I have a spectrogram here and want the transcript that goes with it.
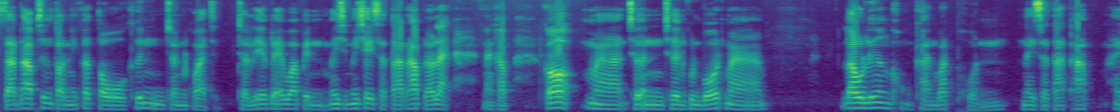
สตาร์ทอัพซึ่งตอนนี้ก็โตขึ้นจนกว่าจะจะเรียกได้ว่าเป็นไม่ไม่ใช่สตาร์ทอัพแล้วแหละนะครับ ก็มาเชิญเชิญคุณโบ๊ทมาเล่าเรื่องของการวัดผลในสตาร์ทอัพให้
